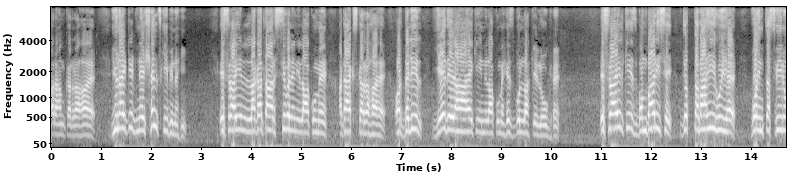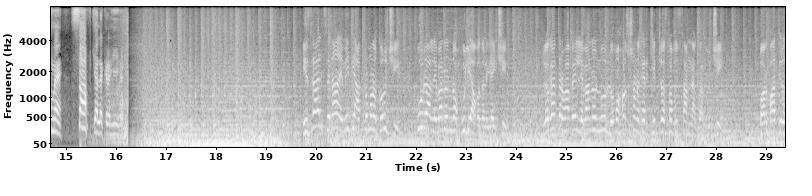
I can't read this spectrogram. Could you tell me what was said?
फराहम कर रहा है यूनाइटेड नेशंस की भी नहीं इसराइल लगातार सिविल इन इलाकों में अटैक्स कर रहा है और दलील ये दे रहा है कि इन इलाकों में हिजबुल्लाह के लोग हैं इसराइल की इस बमबारी से जो तबाही हुई है वो इन तस्वीरों में साफ झलक रही है इसराइल सेना एमती आक्रमण करुच्ची पूरा लेबानोन हुलिया बदली जाइए लगातार भाव लेबानोन लोमहर्षणकारी चित्र सबू सामना को आसूची बर्बादी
